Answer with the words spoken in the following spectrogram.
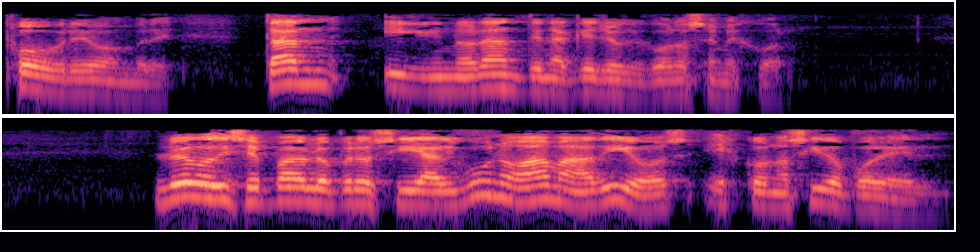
pobre hombre, tan ignorante en aquello que conoce mejor. Luego dice Pablo, pero si alguno ama a Dios, es conocido por él.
